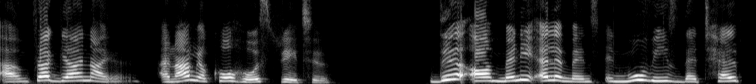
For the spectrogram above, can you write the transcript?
am Pragya Nair. And I'm your co host, Rachel. There are many elements in movies that help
